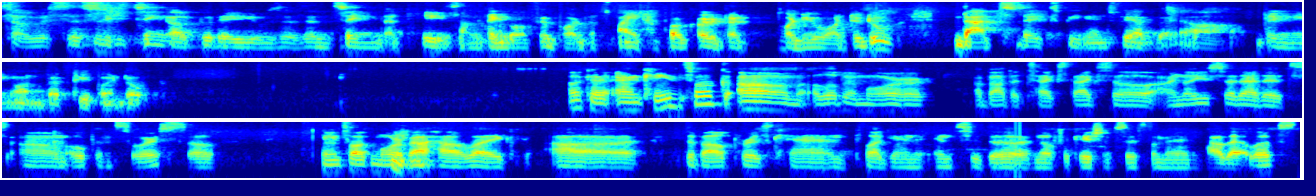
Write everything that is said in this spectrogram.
services reaching out to their users and saying that hey, something of importance might have occurred and what do you want to do? That's the experience we are uh, bringing on Web 3.0. Okay, and can you talk um, a little bit more about the tech stack? So I know you said that it's um, open source. So can you talk more mm-hmm. about how like uh, developers can plug in into the notification system and how that looks?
